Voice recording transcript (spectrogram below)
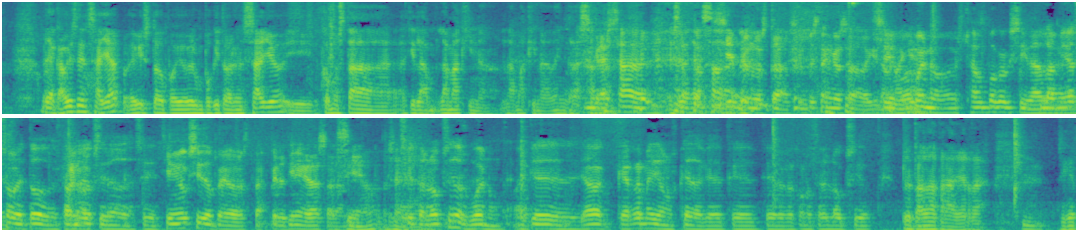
Oye, acabáis de ensayar, he visto, he podido ver un poquito el ensayo y cómo está aquí la, la máquina, la máquina de engrasar. Engrasada. Está engrasada. Siempre lo está, siempre está engrasada aquí Sí, la máquina. bueno, está un poco oxidada. la mía sobre todo, está Bueno. muy oxidada, sí. Tiene óxido, pero, está, pero tiene grasa Sí, también. ¿no? O sea, Sí, pero el óxido es bueno. Hay que, ya, ¿Qué remedio nos queda que, que- que reconocer el óxido? Preparada para la guerra. Así que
